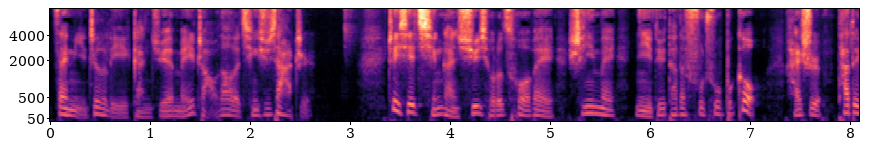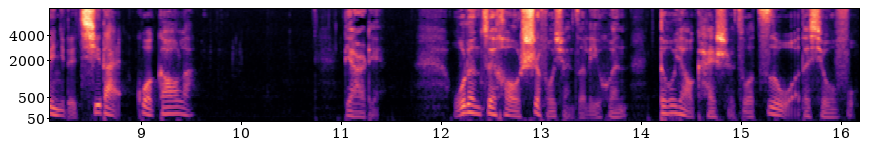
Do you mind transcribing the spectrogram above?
在你这里感觉没找到的情绪价值？这些情感需求的错位，是因为你对他的付出不够，还是他对你的期待过高了？第二点。无论最后是否选择离婚，都要开始做自我的修复。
